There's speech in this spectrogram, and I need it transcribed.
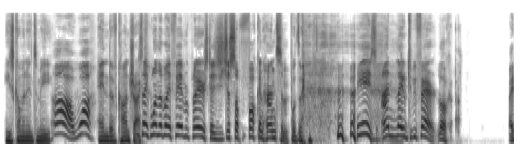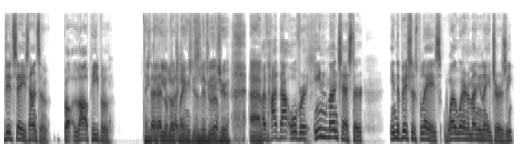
He's coming into me Oh, what? end of contract. He's like one of my favourite players because he's just so fucking handsome. but the, he is. And now, to be fair, look, I did say he's handsome, but a lot of people. think that you look look like like, Olivier Giroud. Giroud. Um, I've had that over in Manchester in the Bishop's Blaze while wearing a Man United jersey.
